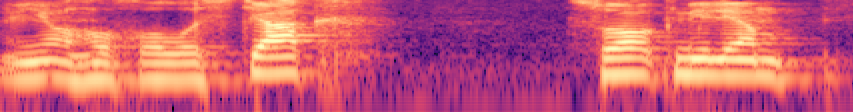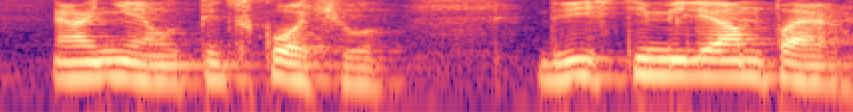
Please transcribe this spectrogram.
У нього холостяк 40 мА. А, ні, підскочило. 200 мА.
